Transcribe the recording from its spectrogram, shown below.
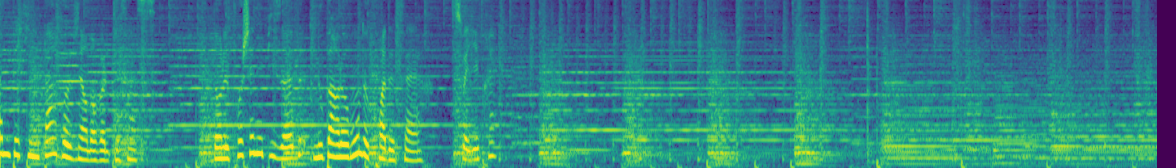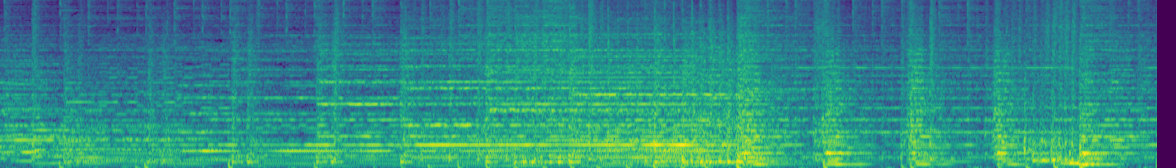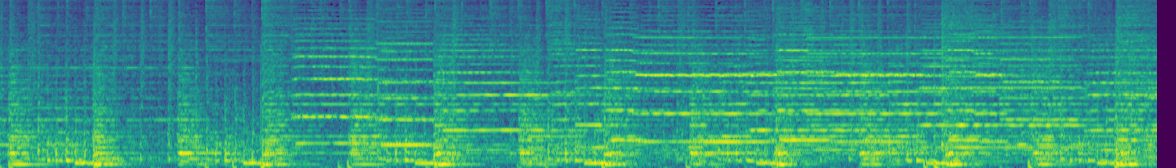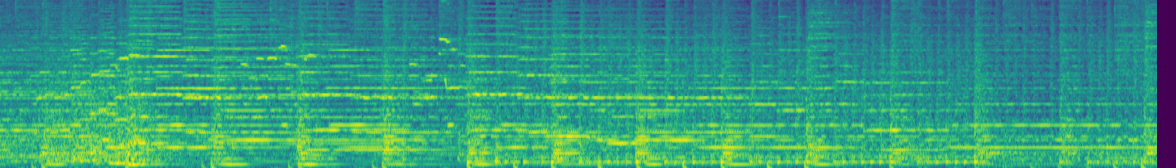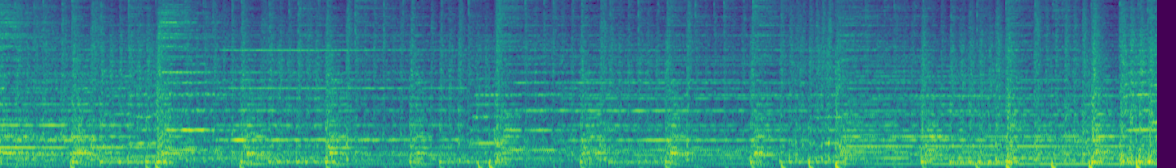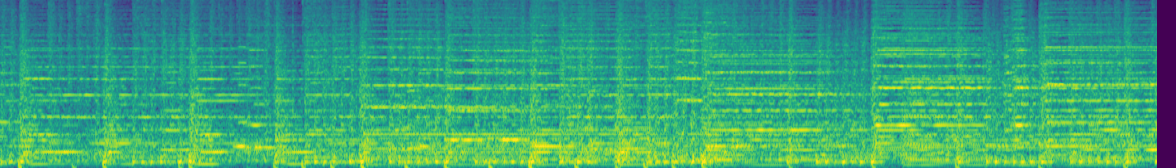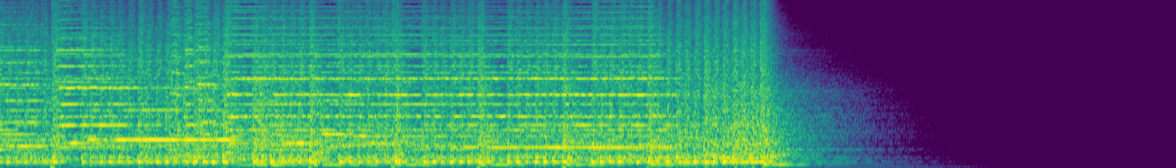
Sam Peckinpah revient dans Volte-Face. Dans le prochain épisode, nous parlerons de Croix de Fer. Soyez prêts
